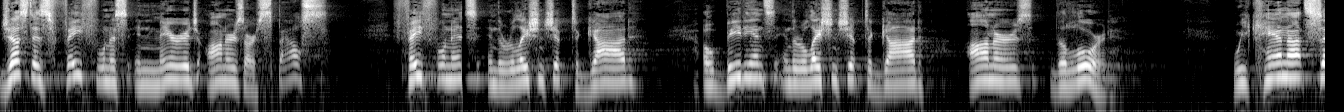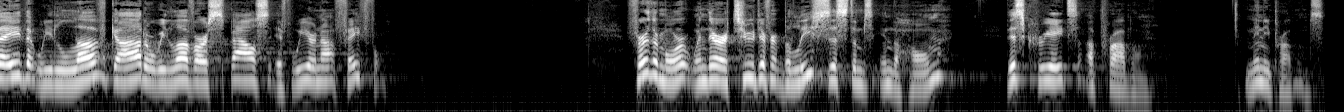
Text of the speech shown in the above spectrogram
Just as faithfulness in marriage honors our spouse, faithfulness in the relationship to God, obedience in the relationship to God honors the Lord. We cannot say that we love God or we love our spouse if we are not faithful. Furthermore, when there are two different belief systems in the home, this creates a problem, many problems.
